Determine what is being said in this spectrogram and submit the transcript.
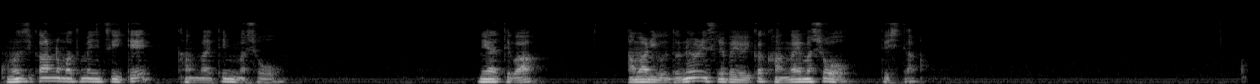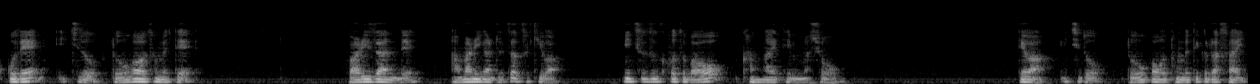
この時間のまとめについて考えてみましょう。目当ては、余りをどのようにすればよいか考えましょうでした。ここで一度動画を止めて、割り算で余りが出たときは、に続く言葉を考えてみましょう。では、一度動画を止めてください。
